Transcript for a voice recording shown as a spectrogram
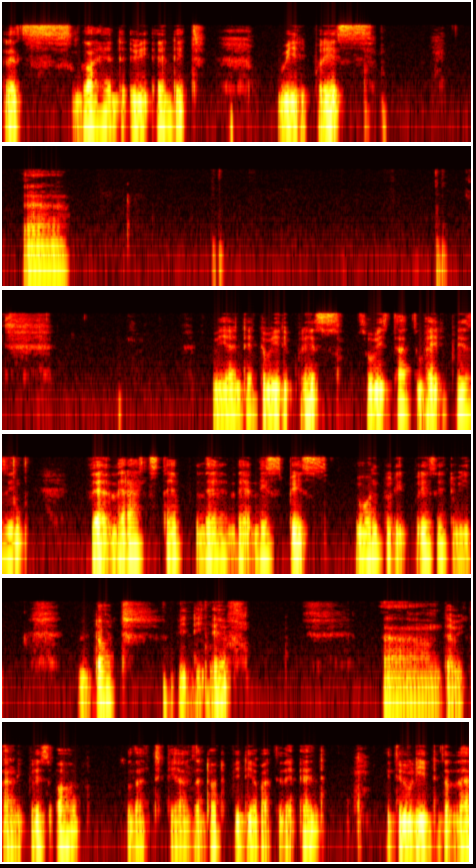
let's go ahead we edit we replace uh, we edit we replace so we start by replacing the the last step the, the this space. We want to replace it with dot pdf and um, we can replace all so that it has a dot pdf at the end. It will read the, the,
